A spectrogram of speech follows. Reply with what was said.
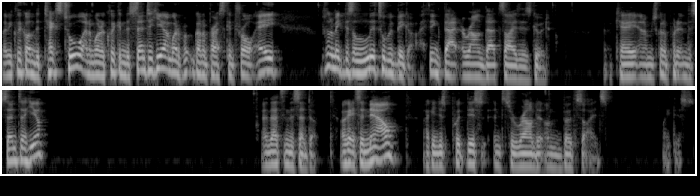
Let me click on the text tool and I'm going to click in the center here. I'm going to, going to press Control A. I'm just going to make this a little bit bigger. I think that around that size is good. Okay, and I'm just going to put it in the center here. And that's in the center. Okay, so now I can just put this and surround it on both sides like this.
